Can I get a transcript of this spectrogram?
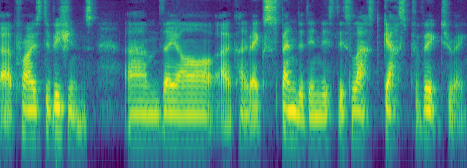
uh, prize divisions. Um, they are uh, kind of expended in this this last gasp for victory.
